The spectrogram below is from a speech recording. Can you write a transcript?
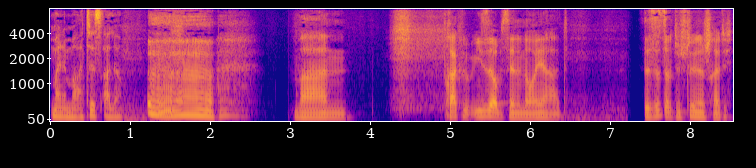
Meine Mate ist alle. Äh, Mann. Frag Luise, ob sie eine neue hat. Sie sitzt auf dem Stuhl und schreibt dich.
